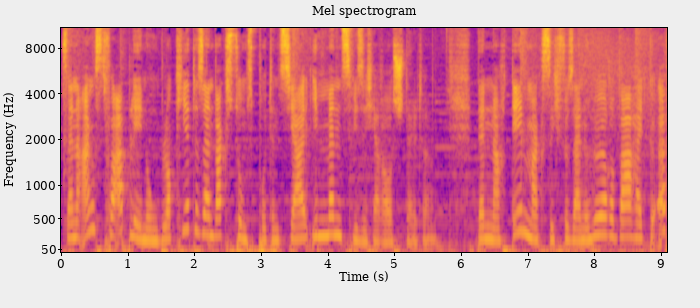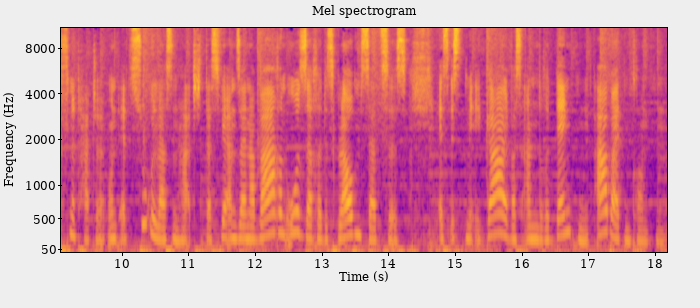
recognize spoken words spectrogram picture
Seine Angst vor Ablehnung blockierte sein Wachstumspotenzial immens, wie sich herausstellte. Denn nachdem Max sich für seine höhere Wahrheit geöffnet hatte und er zugelassen hat, dass wir an seiner wahren Ursache des Glaubenssatzes Es ist mir egal, was andere denken, arbeiten konnten,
